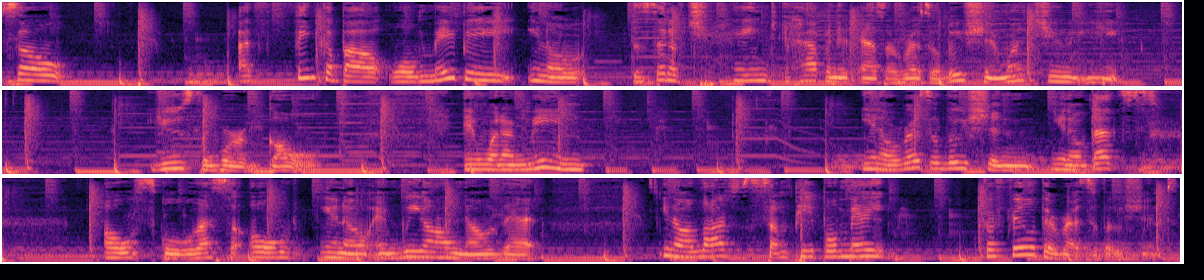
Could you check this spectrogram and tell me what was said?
So I think about, well, maybe, you know, instead of change having it as a resolution, why don't you, you use the word goal? And what I mean, you know, resolution, you know, that's old school. That's the old, you know, and we all know that, you know, a lot of some people may fulfill their resolutions,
